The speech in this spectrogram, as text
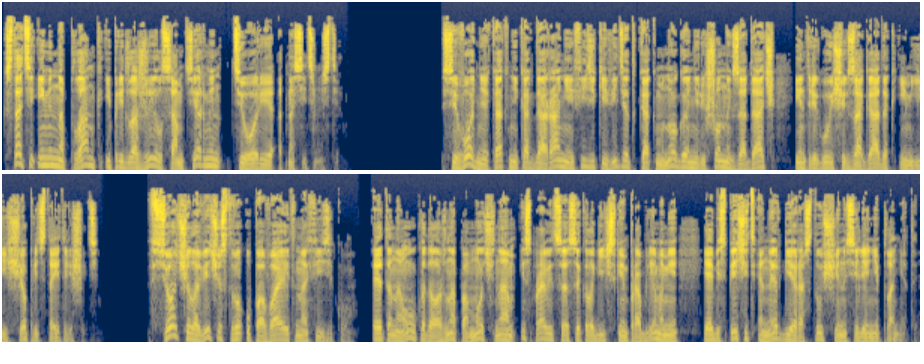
Кстати, именно Планк и предложил сам термин «теория относительности». Сегодня, как никогда ранее, физики видят, как много нерешенных задач и интригующих загадок им еще предстоит решить. Все человечество уповает на физику, эта наука должна помочь нам исправиться с экологическими проблемами и обеспечить энергией растущее население планеты.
